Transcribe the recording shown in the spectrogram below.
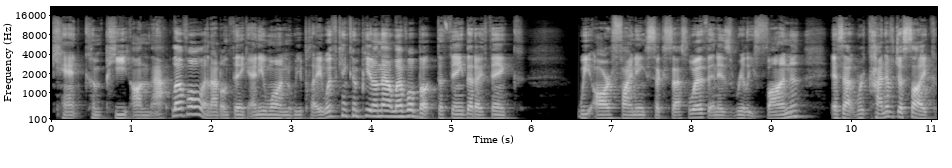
can't compete on that level and i don't think anyone we play with can compete on that level but the thing that i think we are finding success with and is really fun is that we're kind of just like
